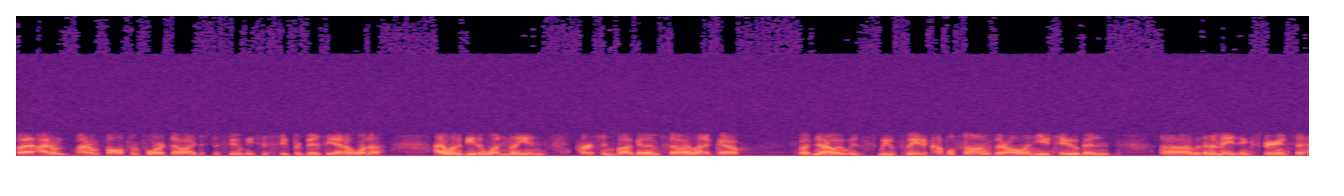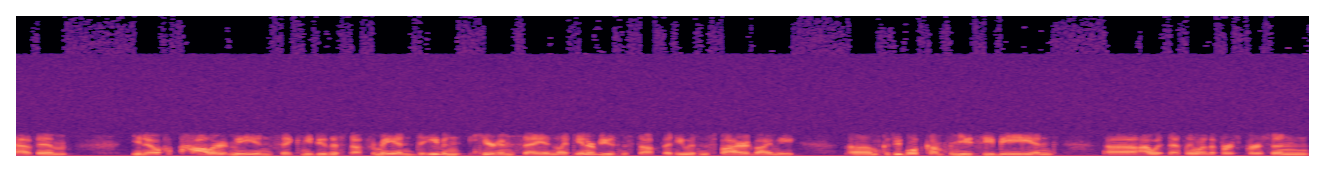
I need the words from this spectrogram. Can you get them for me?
but I don't I don't fault him for it though. I just assume he's just super busy. I don't want to I don't want to be the 1 millionth person bugging him, so I let it go. But no, it was we've made a couple songs. They're all on YouTube, and uh, it was an amazing experience to have him, you know, holler at me and say, "Can you do this stuff for me?" And to even hear him say in like interviews and stuff that he was inspired by me, because we both come from UCB, and uh, I was definitely one of the first person,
